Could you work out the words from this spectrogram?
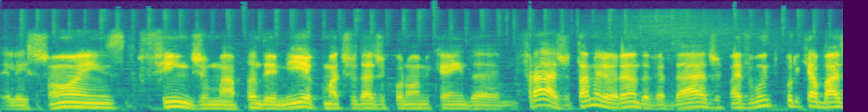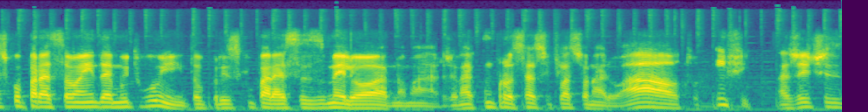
Eleições, fim de uma pandemia com uma atividade econômica ainda frágil. Está melhorando, é verdade, mas muito porque a base de comparação ainda é muito ruim. Então, por isso que parece melhor na margem, né? Com um processo inflacionário alto. Enfim, a gente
